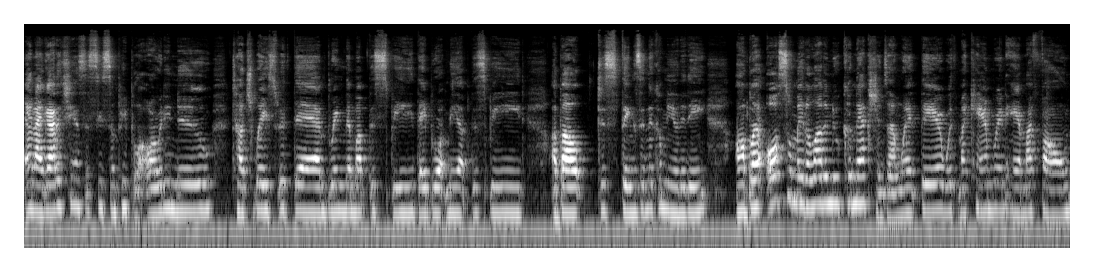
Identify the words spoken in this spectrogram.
and I got a chance to see some people I already knew, touch base with them, bring them up to speed. They brought me up to speed about just things in the community, uh, but I also made a lot of new connections. I went there with my camera in hand, my phone.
